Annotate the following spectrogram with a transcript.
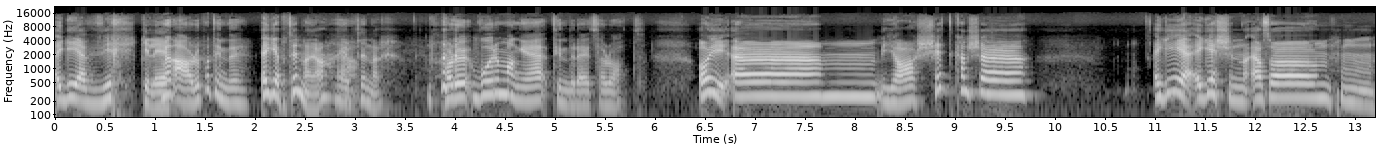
Jeg er virkelig Men er du på Tinder? Jeg er på Tinder, ja. Jeg Ja. er på Tinder. Har du, hvor mange Tinder-dates har du hatt? Oi um, Ja, shit, kanskje Jeg er, jeg er ikke Altså hmm.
